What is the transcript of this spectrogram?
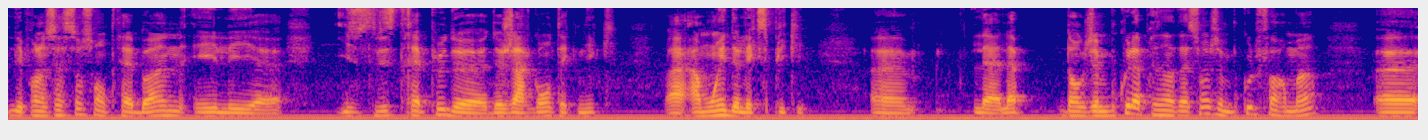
les prononciations sont très bonnes et les, ils utilisent très peu de, jargon technique, à, moins de l'expliquer. Euh, donc j'aime beaucoup la présentation, j'aime beaucoup le format. Euh,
